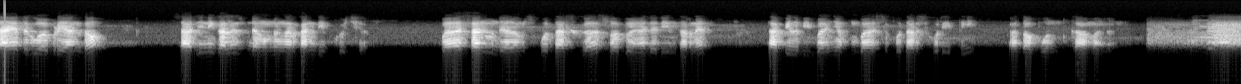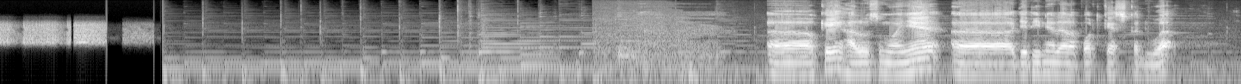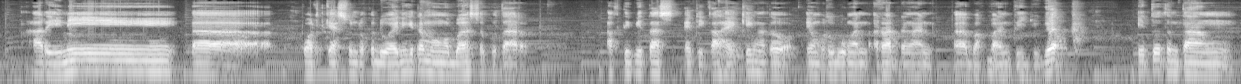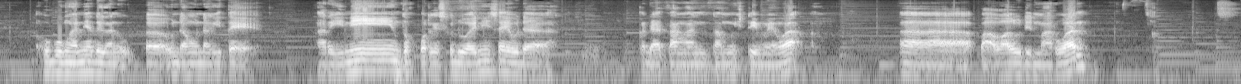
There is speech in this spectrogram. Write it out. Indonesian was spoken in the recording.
Saya Teguh Prianto. Saat ini kalian sedang mendengarkan Deep Culture. Bahasan mendalam seputar segala sesuatu yang ada di internet, tapi lebih banyak membahas seputar security ataupun keamanan. Eh, Oke, halo semuanya. Eh, jadi ini adalah podcast kedua. Hari ini eh, podcast untuk kedua ini kita mau ngebahas seputar aktivitas ethical hacking atau yang berhubungan erat dengan eh, bug bounty juga. Itu tentang hubungannya dengan eh, undang-undang ITE. Hari ini untuk podcast kedua ini saya udah kedatangan tamu istimewa eh, Pak Waludin Marwan.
